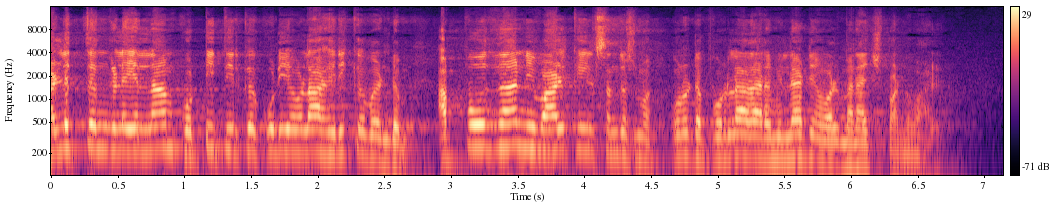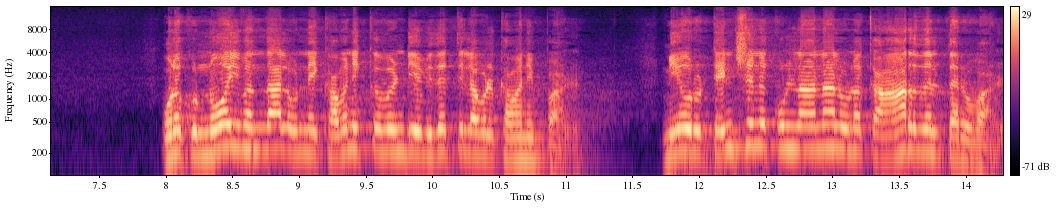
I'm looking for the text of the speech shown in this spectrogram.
அழுத்தங்களை எல்லாம் கொட்டி தீர்க்கக்கூடியவளாக இருக்க வேண்டும். அப்போதுதான் நீ வாழ்க்கையில் சந்தோஷமா உன்னோட பொருளாதாரம் இல்லாட்டி அவள் மேனேஜ் பண்ணுவாள். உனக்கு நோய் வந்தால் உன்னை கவனிக்க வேண்டிய விதத்தில் அவள் கவனிப்பாள். நீ ஒரு டென்ஷனுக்குள்ளானால் உனக்கு ஆறுதல் தருவாள்.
